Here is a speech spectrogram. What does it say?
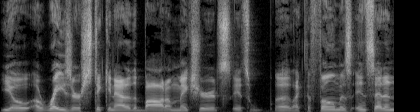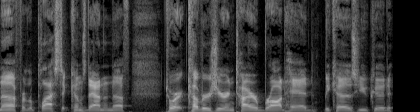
you know a razor sticking out of the bottom. Make sure it's it's uh, like the foam is inset enough or the plastic comes down enough to where it covers your entire broadhead because you could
